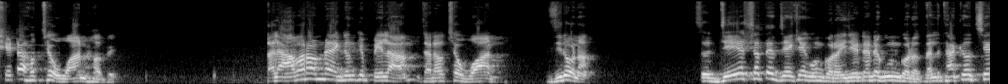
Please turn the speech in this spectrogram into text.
সেটা হচ্ছে ওয়ান হবে। তাহলে আবারও আমরা একজনকে পেলাম, যারা হচ্ছে ওয়ান জিরো না। তো জে এর সাথে জে কে গুণ করো, এই যে এটা গুণ করো, তাহলে থাকে হচ্ছে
